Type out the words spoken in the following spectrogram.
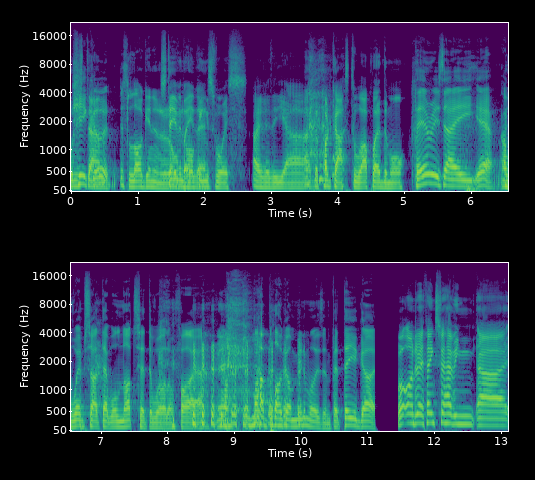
We'll She just, um, could. Just log in and it'll Stephen all be Hawking's voice over the uh, the podcast will upload them all. There is a yeah a website that will not set the world on fire. my, my blog on minimalism. But there you go. Well, Andre, thanks for having, uh,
